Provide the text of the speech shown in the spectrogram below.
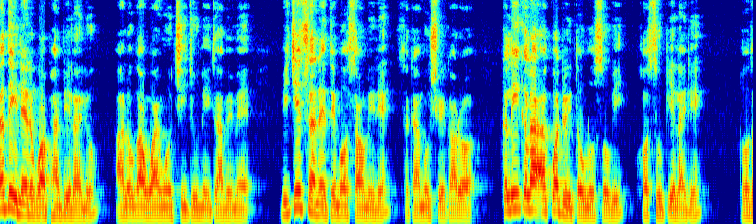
တက်တီနဲ့တကွာဖမ်းပြလိုက်လို့အားလုံးကဝိုင်းဝန်းချီကျူးနေကြပေမဲ့မိကျစ်ဆန်တဲ့တင်မောဆောင်နေတဲ့စကံမှုရွှေကတော့ကလီကလာအကွက်တွေတုံးလို့ဆိုပြီးခေါ်ဆူပြစ်လိုက်တယ်။ဒေါသ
